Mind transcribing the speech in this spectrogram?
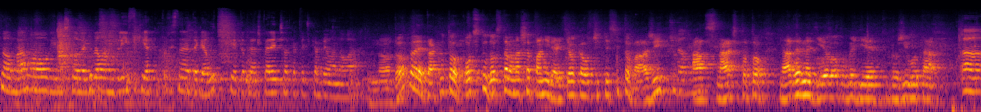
No, mamou je človek veľmi blízky, ako profesionálne, tak aj ľudský, je to teda šperečelka Peťka Belanová. No dobre, takúto poctu dostala naša pani riaditeľka, určite si to váži a snáď toto nádherné dielo uvedie do života Uh,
